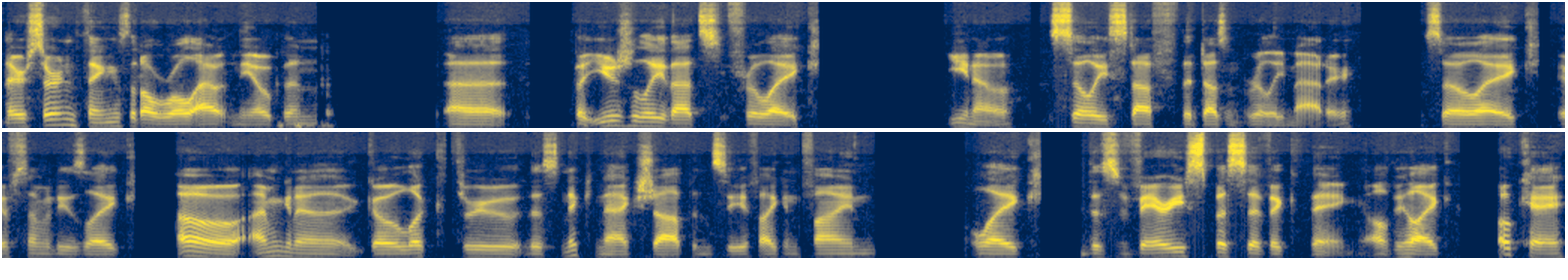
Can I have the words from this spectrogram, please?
there are certain things that I'll roll out in the open, uh, but usually that's for like, you know, silly stuff that doesn't really matter. So, like, if somebody's like, oh, I'm gonna go look through this knickknack shop and see if I can find like this very specific thing, I'll be like, okay,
